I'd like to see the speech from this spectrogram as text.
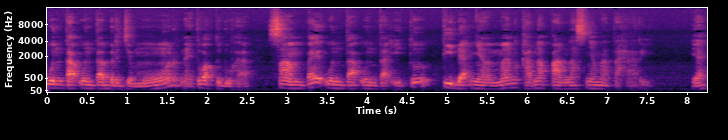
unta-unta berjemur, nah itu waktu duha. Sampai unta-unta itu tidak nyaman karena panasnya matahari. Ya,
